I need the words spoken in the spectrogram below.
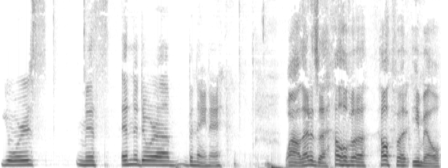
Yours, Miss Ednadora Benene. Wow, that is a hell of a hell of an email.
